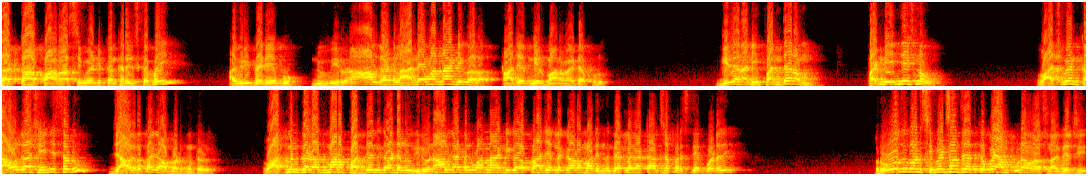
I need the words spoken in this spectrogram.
తట్ట పారా సిమెంట్ కంకర ఇసుకపోయి అవి రిపేర్ చేయపు నువ్వు ఇరవై నాలుగు గంటలు ఆడేమన్నా కదా ప్రాజెక్ట్ నిర్మాణం అయ్యేటప్పుడు. గిదేనా నీ పనితనం? పండి ఏం చేసినావు? వాచ్మెన్ కావాలి కాసి ఏం చేస్తాడు? జాగ్రత్తగా కాపాడుకుంటాడు. వాచ్మెన్ కాడ అది పద్దెనిమిది గంటలు ఇరవై నాలుగు గంటలు వన్నాటిగా ప్రాజెక్టుల కాడ మరి ఎందుకు గంటలు కట్టాల్సిన పరిస్థితి ఏర్పడది రోజు రెండు సిమెంట్ సంచులు ఎత్తకపోయి అమ్ముకున్నాం అసలు నాకు తెలిసి.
